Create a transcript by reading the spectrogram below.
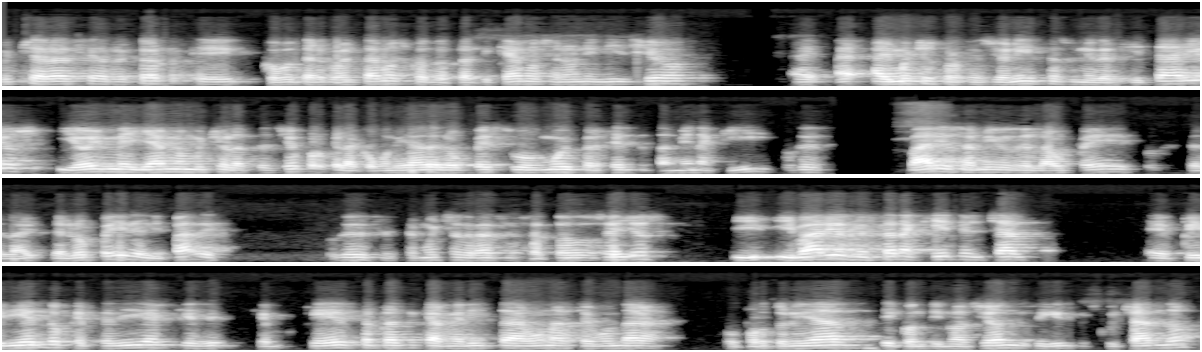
Muchas gracias, rector. Eh, como te comentamos cuando platicamos en un inicio, hay, muchos profesionistas universitarios y hoy me llama mucho la atención porque la comunidad de la UP estuvo muy presente también aquí. Entonces, varios amigos de la UP, de la, de la UP y del IPADE. Entonces, este, muchas gracias a todos ellos. Y, varios me están aquí en el chat eh, pidiendo que te diga que, que, que, esta plática merita una segunda oportunidad de continuación de seguir escuchando.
